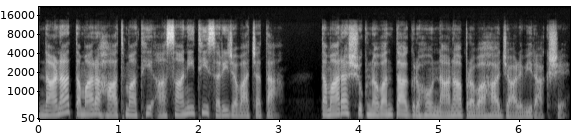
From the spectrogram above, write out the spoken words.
નાણાં તમારા હાથમાંથી આસાનીથી સરી જવા છતાં, તમારા શુકનવંતા ગ્રહો નાના પ્રવાહ જાળવી રાખશે.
